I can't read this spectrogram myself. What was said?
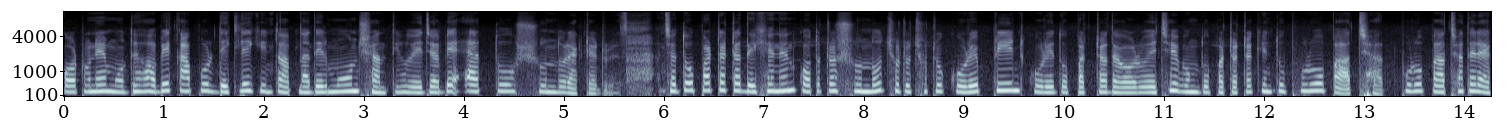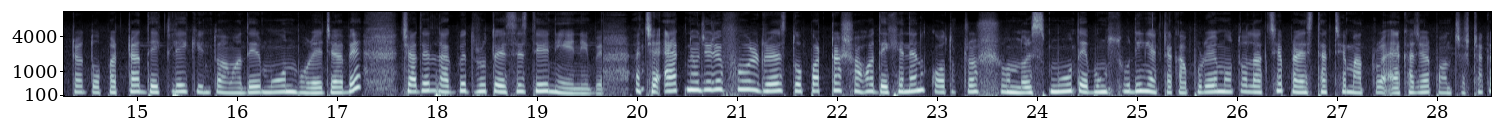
কটনের মধ্যে হবে। কাপড় দেখলেই কিন্তু আপনাদের মন শান্তি হয়ে যাবে। এত সুন্দর একটা ড্রেস। আচ্ছা দোপাট্টাটা দেখে নেন, কতটা সুন্দর, ছোট ছোট করে প্রিন্ট করে দোপাট্টা দেওয়া রয়েছে এবং দোপাট্টাটা কিন্তু পুরো পাঁচ হাত। পুরো পাঁচ হাতের একটা দোপাট্টা দেখলেই কিন্তু আমাদের মন ভরে যাবে, যাদের লাগবে দ্রুত এসএস দিয়ে নিয়ে নেবে। আচ্ছা এক নজরে ফুল ড্রেস, দোপাট্টা সহ দেখে নেন কতটা সুন্দর, স্মুথ এবং সুদিং একটা কাপড়ের মতো লাগছে। প্রাইস থাকছে মাত্র এক হাজার পঞ্চাশ টাকা।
